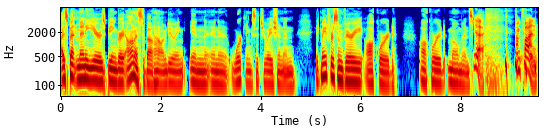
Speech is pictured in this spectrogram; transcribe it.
I spent many years being very honest about how I'm doing in in a working situation and it made for some very awkward awkward moments. Yeah. I'm fine.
